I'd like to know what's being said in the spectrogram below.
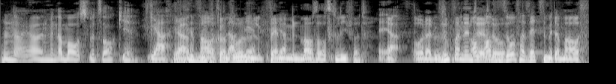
Naja, mit einer Maus wird's auch gehen. Ja, Ja, viele Maus. Konsolen Ja, werden ja. mit Maus ausgeliefert. Ja, oder du Super Nintendo. Auf, auf Sofa setzen mit der Maus.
